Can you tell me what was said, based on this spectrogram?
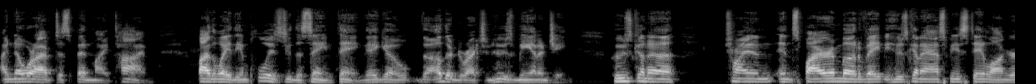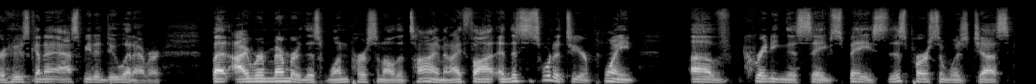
I know where I have to spend my time. By the way, the employees do the same thing. They go the other direction. Who's managing? Who's gonna try and inspire and motivate me? Who's gonna ask me to stay longer? Who's gonna ask me to do whatever? But I remember this one person all the time. And I thought, and this is sort of to your point of creating this safe space, this person was just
